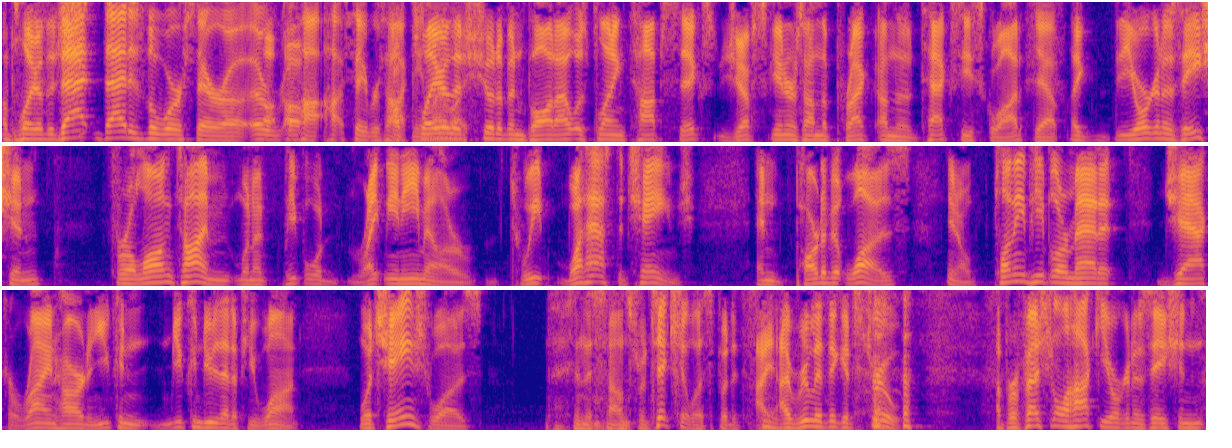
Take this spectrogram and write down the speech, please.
A player that that that is the worst era uh, of a- ho- ho- Sabres a hockey. in player that life. should have been bought out was playing top six. Jeff Skinner's on the prac- on the taxi squad. Yeah, like the organization for a long time. When a, people would write me an email or tweet, what has to change? And part of it was, you know, plenty of people are mad at Jack or Reinhart, and you can you can do that if you want. What changed was, and this sounds ridiculous, but I, I really think it's true. a professional hockey organization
